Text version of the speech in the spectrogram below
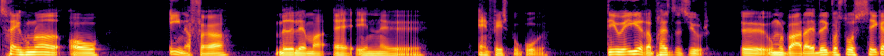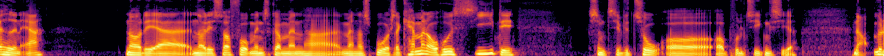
341 medlemmer af en, øh, af en Facebook-gruppe. Det er jo ikke repræsentativt, øh, umiddelbart, og jeg ved ikke, hvor stor sikkerheden er, når det er, når det er så få mennesker, man har, man har spurgt. Så kan man overhovedet sige det, som TV2 og, og politikken siger? Nå, men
